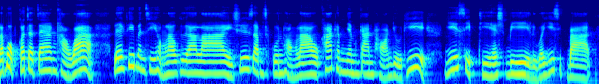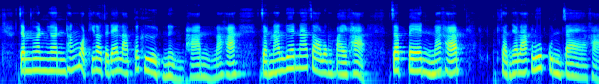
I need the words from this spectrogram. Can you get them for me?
ระบบก็จะแจ้งค่ะว่า เลขที่บัญชีของเราคืออะไร ชื่อนามสกุลของเรา ค่าธรรมเนียมการถอนอยู่ที่ 20 THB หรือว่า 20 บาท จำนวนเงินทั้งหมดที่เราจะได้รับก็คือ 1,000 นะคะ จากนั้นเลื่อนหน้าจอลงไปค่ะ จะเป็นนะคะ สัญลักษณ์รูปกุญแจค่ะ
